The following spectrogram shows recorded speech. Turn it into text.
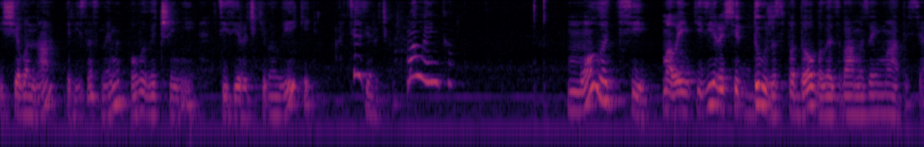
І ще вона різна з ними по величині. Ці зірочки великі, ця зірочка маленька. Молодці! Маленькій зірочці дуже сподобалось з вами займатися.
